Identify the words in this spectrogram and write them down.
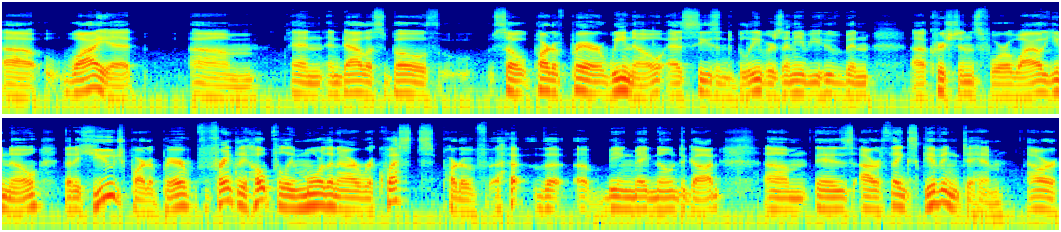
uh, Wyatt um, and and Dallas both. So part of prayer we know as seasoned believers. Any of you who've been uh, Christians for a while, you know that a huge part of prayer, frankly, hopefully more than our requests, part of uh, the uh, being made known to God, um, is our thanksgiving to Him, our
